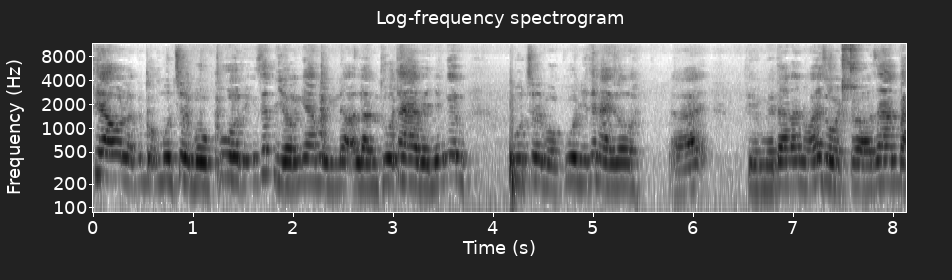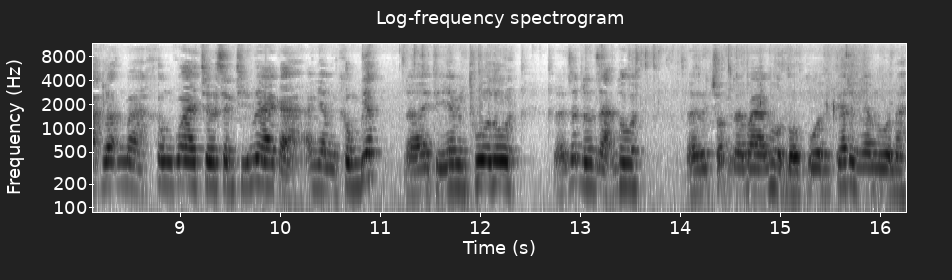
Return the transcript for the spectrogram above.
theo là cái bộ môn chơi bầu cua thì cũng rất nhiều anh em mình nợ lần thua tha về những cái môn chơi bầu cua như thế này rồi. Đấy, thì người ta đã nói rồi, cờ gian bạc lận mà, không có ai chơi xanh chín với ai cả, anh em mình không biết. Đấy, thì em mình thua thôi. Đấy, rất đơn giản thôi. Đấy chọn ra ba cái hột bầu cua thì test anh em luôn này.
